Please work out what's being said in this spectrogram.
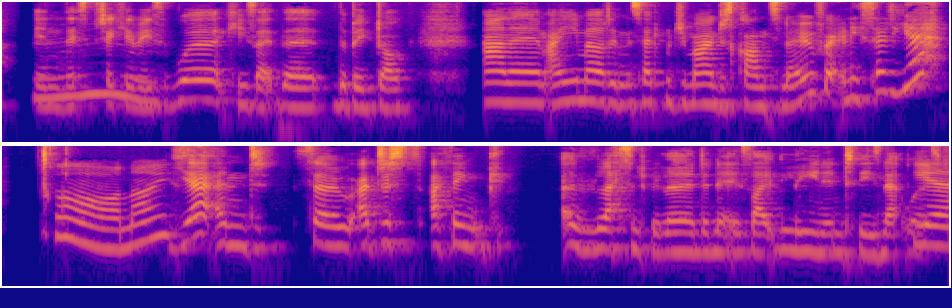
in this particular piece of work. He's like the the big dog, and um, I emailed him and said, "Would you mind just glancing over it?" And he said, "Yeah, Oh, nice. yeah." And so I just I think a lesson to be learned in it is like lean into these networks because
